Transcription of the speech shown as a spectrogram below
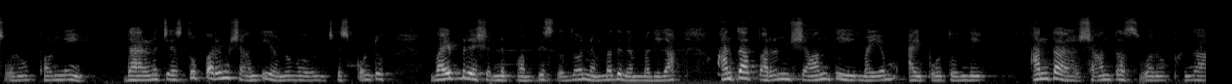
స్వరూపాన్ని ధారణ చేస్తూ పరం శాంతి అనుభవం చేసుకుంటూ వైబ్రేషన్ని పంపిస్తుందో నెమ్మది నెమ్మదిగా అంతా పరం శాంతిమయం అయిపోతుంది. అంత శాంత స్వరూపంగా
